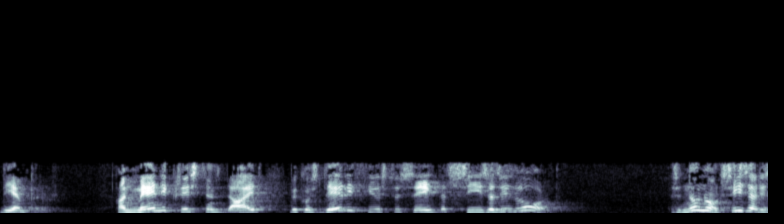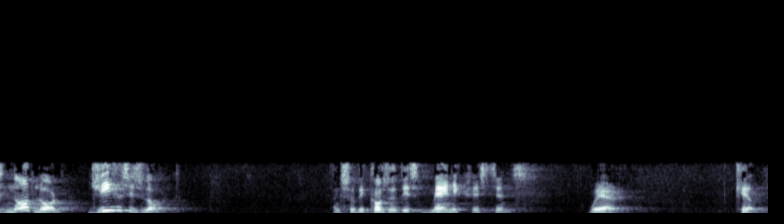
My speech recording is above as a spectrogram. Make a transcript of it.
the emperor. And many Christians died because they refused to say that Caesar is Lord. They said, no, no, Caesar is not Lord. Jesus is Lord. And so, because of this, many Christians were killed.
